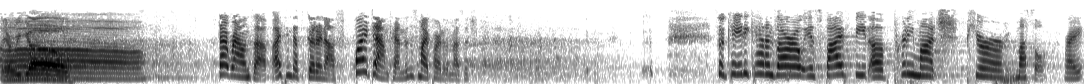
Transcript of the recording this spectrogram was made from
There we go. Oh. That rounds up. I think that's good enough. Quiet down, Ken. This is my part of the message. So Katie Catanzaro is five feet of pretty much pure muscle, right?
